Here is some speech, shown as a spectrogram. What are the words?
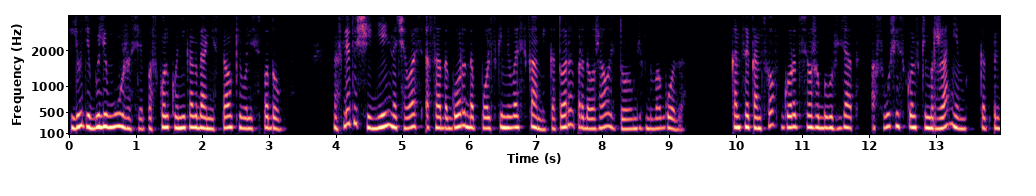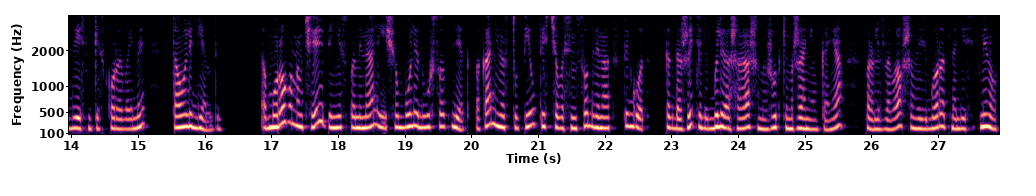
Люди были в ужасе, поскольку никогда не сталкивались с подобным. На следующий день началась осада города польскими войсками, которая продолжалась долгих два года. В конце концов, город все же был взят, а случай с конским ржанием, как предвестники скорой войны, стал легендой. О мурованном черепе не вспоминали еще более 200 лет, пока не наступил 1812 год, когда жители были ошарашены жутким ржанием коня, парализовавшим весь город на 10 минут,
